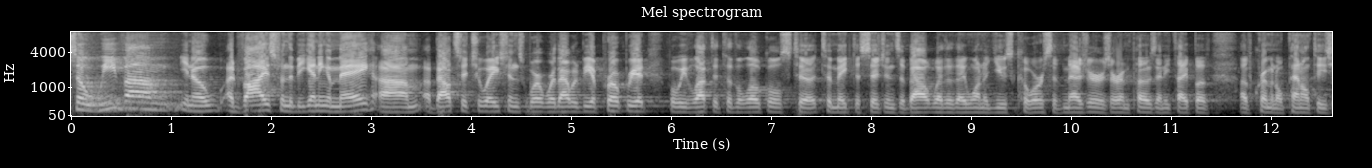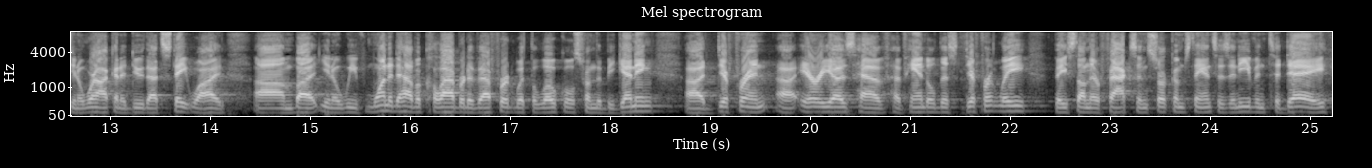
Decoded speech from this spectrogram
So we've, um, you know, advised from the beginning of May um, about situations where, where that would be appropriate, but we've left it to the locals to, to make decisions about whether they want to use coercive measures or impose any type of, of criminal penalties. You know, we're not going to do that statewide, um, but, you know, we've wanted to have a collaborative effort with the locals from the beginning. Uh, different uh, areas have, have handled this differently based on their facts and circumstances, and even today,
